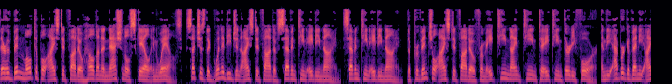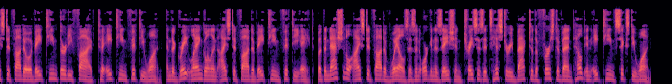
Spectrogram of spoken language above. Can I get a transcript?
There have been multiple Eisteddfodau held on a national scale in Wales, such as the Gwyneddigion Eisteddfod of 1789 1789, the Provincial Eisteddfodau from 1819 to 1834, and the Abergavenny Eisteddfodau of 1835 to 1851, and the Great Llangollen Eisteddfod of 1858, but the National Eisteddfod of Wales as an organisation traces its history back to the first event held in 1861,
